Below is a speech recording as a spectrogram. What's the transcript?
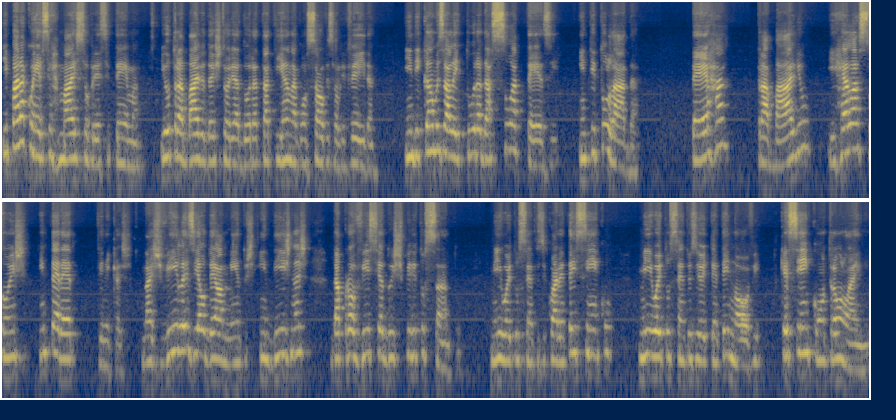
E para conhecer mais sobre esse tema e o trabalho da historiadora Tatiana Gonçalves Oliveira, indicamos a leitura da sua tese, intitulada Terra, Trabalho e Relações Interétnicas nas Vilas e Aldeamentos Indígenas da Província do Espírito Santo, 1845-1889, que se encontra online.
